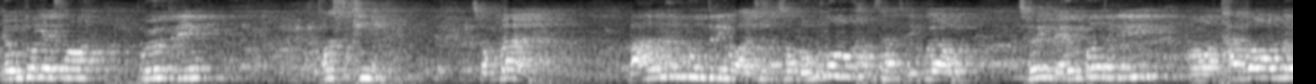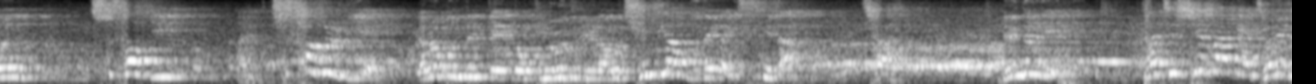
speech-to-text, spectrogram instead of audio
명동에서 보여드린 버스킹 정말 많은 분들이 와주셔서 너무너무 감사드리고요. 저희 멤버들이 어, 다가오는 추석이 아니, 추석을 위해 여러분들께 또 보여드리려고 준비한 무대가 있습니다. 자, 며느리 같이 실망해 저희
